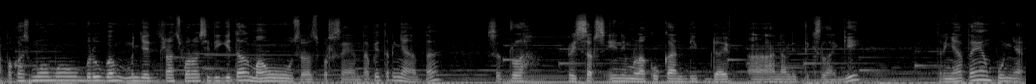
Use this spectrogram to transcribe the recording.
apakah semua mau berubah menjadi transformasi digital mau 100%, tapi ternyata setelah research ini melakukan deep dive uh, analytics lagi, ternyata yang punya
